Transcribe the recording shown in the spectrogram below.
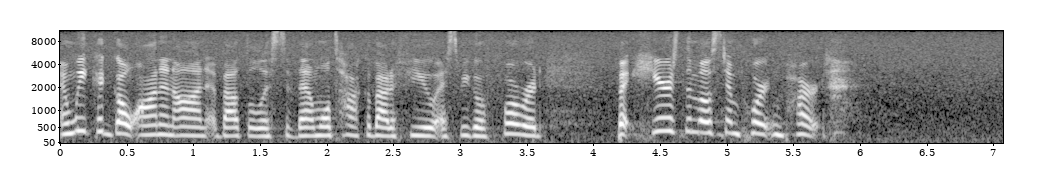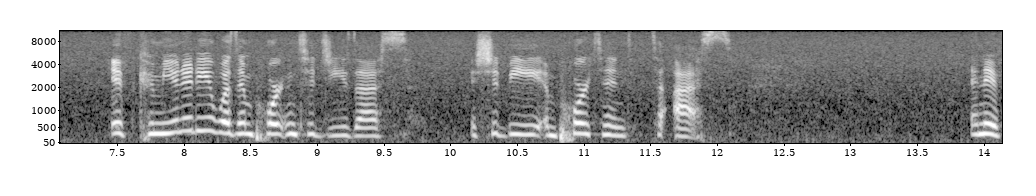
And we could go on and on about the list of them. We'll talk about a few as we go forward. But here's the most important part if community was important to Jesus, it should be important to us. And if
